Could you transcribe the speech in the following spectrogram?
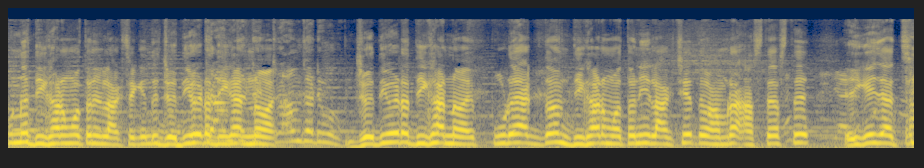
সম্পূর্ণ দীঘার মতনই লাগছে কিন্তু যদিও এটা দীঘার নয় যদিও এটা দীঘার নয় পুরো একদম দীঘার মতনই লাগছে তো আমরা আস্তে আস্তে এগিয়ে যাচ্ছি।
